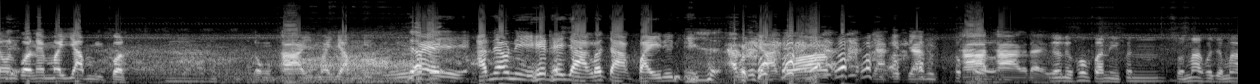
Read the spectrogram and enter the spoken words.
นอนก่อนให้มาย้ำอีกก่อนอต้องทายมาย่ำนี่โอ้ยอันแนวนี้เฮ็ดให้อยากแล้วจากไปนี่นี่บ่อยากก็อยากเฮ็ดหยังทาทาก็ได้ แล้วเรื่องความฝันนี่เพิ่นส่วนมากเพิ่นจะมา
